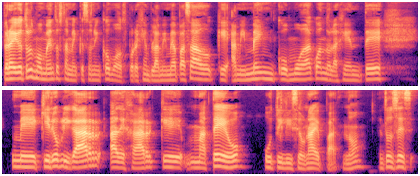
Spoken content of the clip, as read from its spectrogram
Pero hay otros momentos también que son incómodos. Por ejemplo, a mí me ha pasado que a mí me incomoda cuando la gente me quiere obligar a dejar que Mateo utilice un iPad, ¿no? Entonces,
